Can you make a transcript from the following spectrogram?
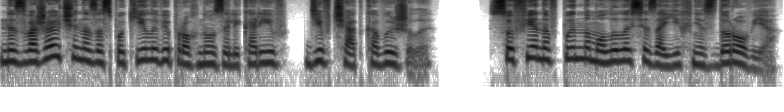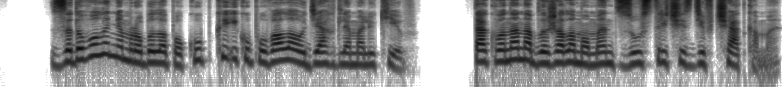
Незважаючи на заспокійливі прогнози лікарів, дівчатка вижили. Софія невпинно молилася за їхнє здоров'я. З задоволенням робила покупки і купувала одяг для малюків. Так вона наближала момент зустрічі з дівчатками.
